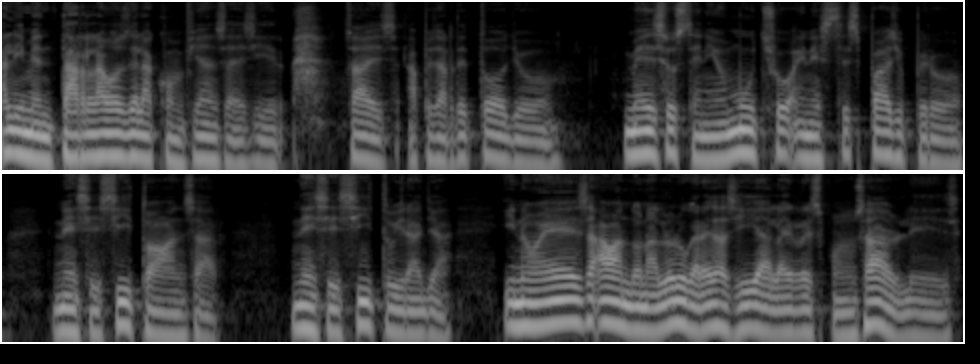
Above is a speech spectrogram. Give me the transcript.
alimentar la voz de la confianza, decir, ah, sabes, a pesar de todo, yo me he sostenido mucho en este espacio, pero necesito avanzar, necesito ir allá. Y no es abandonar los lugares así a la irresponsable, es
